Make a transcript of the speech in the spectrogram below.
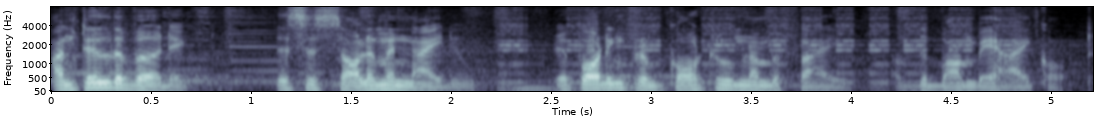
Until the verdict, this is Solomon Naidu, reporting from courtroom number 5 of the Bombay High Court.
